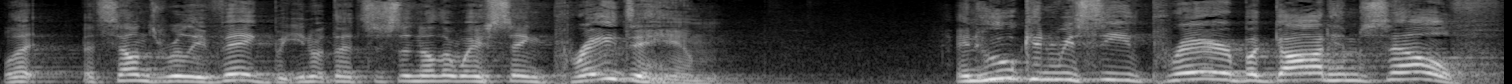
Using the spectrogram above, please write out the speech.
Well, that, that sounds really vague, but you know, that's just another way of saying pray to him. And who can receive prayer but God Himself?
